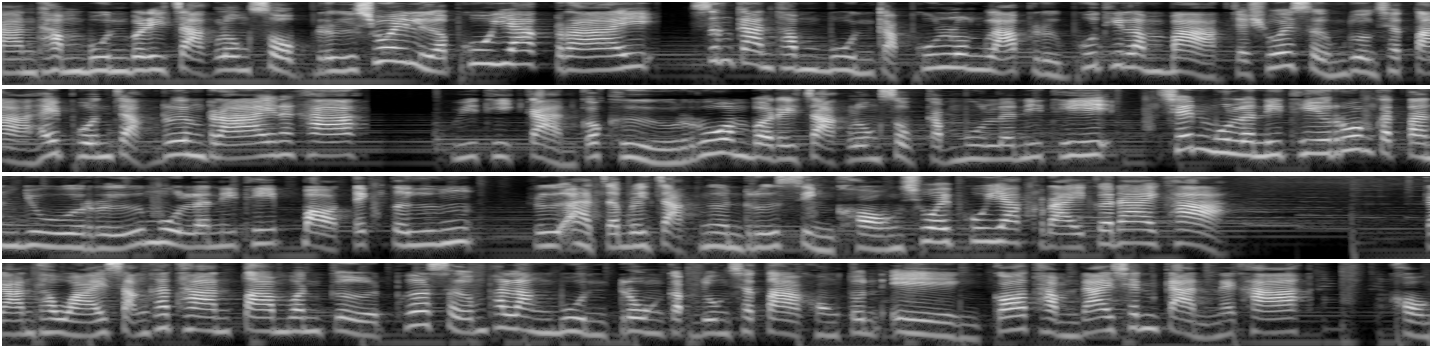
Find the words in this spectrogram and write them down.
การทำบุญบริจาคลงศพหรือช่วยเหลือผู้ยากไร้ ซึ่งการทำบุญกับผู้ล่วงลับหรือผู้ที่ลำบากจะช่วยเสริมดวงชะตาให้พ้นจากเรื่องร้ายนะคะ วิธีการก็คือร่วมบริจาคลงศพกับมูลนิธิ เช่น มูลนิธิร่วมกตัญญูหรือมูลนิธิปอเต็กตึง หรืออาจจะบริจาคเงินหรือสิ่งของช่วยผู้ยากไร้ก็ได้ค่ะการถวายสังฆทานตามวันเกิดเพื่อเสริมพลังบุญตรงกับดวงชะตาของตนเอง ก็ทำได้เช่นกันนะคะ ของ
